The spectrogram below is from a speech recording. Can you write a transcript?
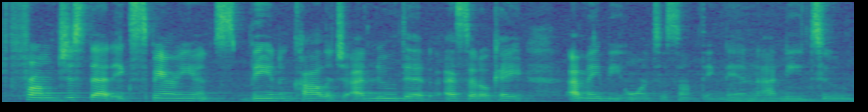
from just that experience being in college, I knew that I said, okay, I may be on to something, and I Mhm. need to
